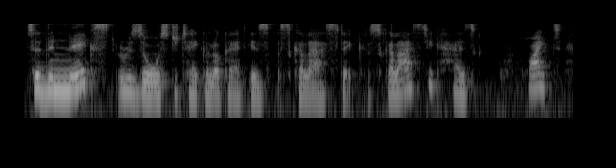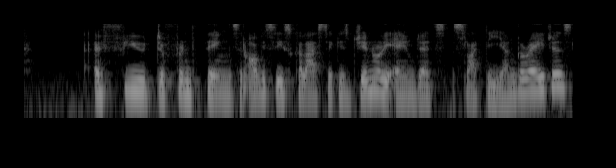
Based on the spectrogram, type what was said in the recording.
So, the next resource to take a look at is Scholastic. Scholastic has quite a few different things and obviously scholastic is generally aimed at slightly younger ages.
